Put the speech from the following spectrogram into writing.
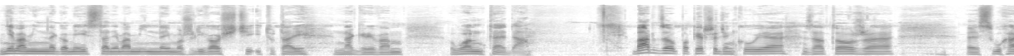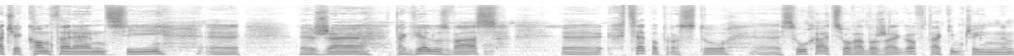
Nie mam innego miejsca, nie mam innej możliwości i tutaj nagrywam Wanteda. Bardzo po pierwsze dziękuję za to, że e, słuchacie konferencji, e, że tak wielu z Was e, chce po prostu słuchać Słowa Bożego w takim czy innym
